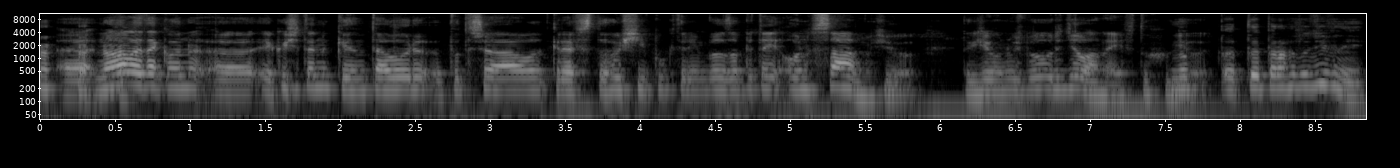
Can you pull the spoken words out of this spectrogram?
Uh, no ale tak on, uh, jakože ten kentaur potřeboval krev z toho šípu, kterým byl zabitý on sám, že jo. Takže on už byl oddělaný v tu chvíli. No to je právě to divný.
